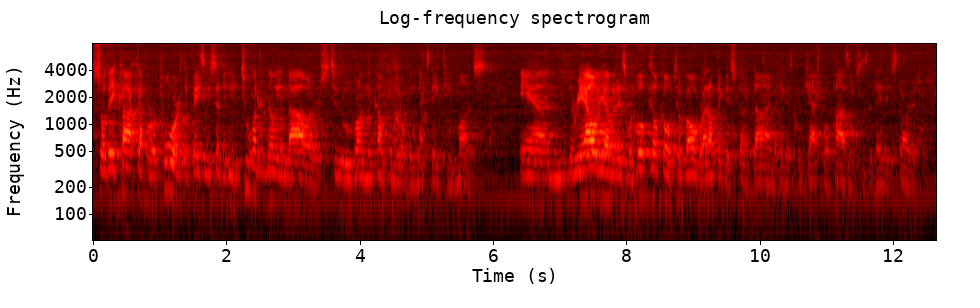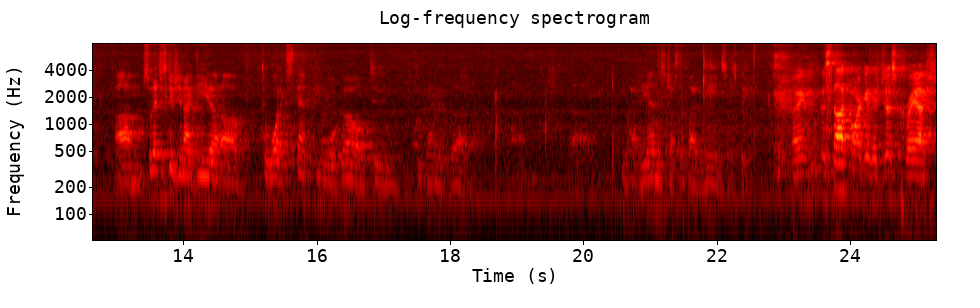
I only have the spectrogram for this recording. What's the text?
so they cocked up a report that basically said they needed $200 million to run the company over the next 18 months. And the reality of it is when Hil- Hilco took over, I don't think they spent a dime. I think it's been cash flow positive since the day they started. Um, So that just gives you an idea of to what extent people will go to, to kind of, uh, uh, you know, have the ends justify the means, so to speak. I mean, the stock market had just crashed.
